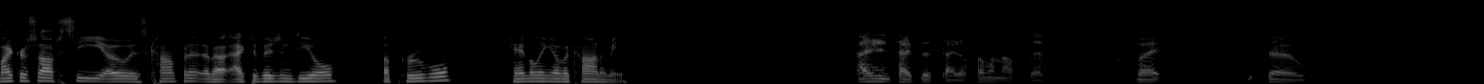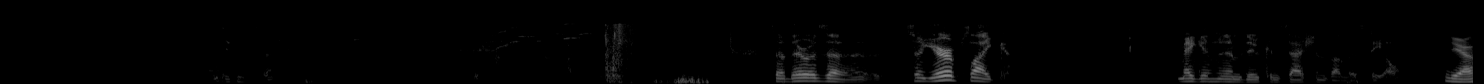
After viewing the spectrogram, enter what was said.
Microsoft CEO is confident about Activision deal approval, handling of economy. I didn't type this title, someone else did. But so give me a sec. So there was a so Europe's like making them do concessions on this deal. Yeah.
